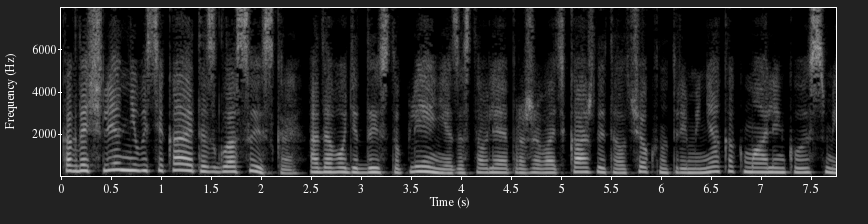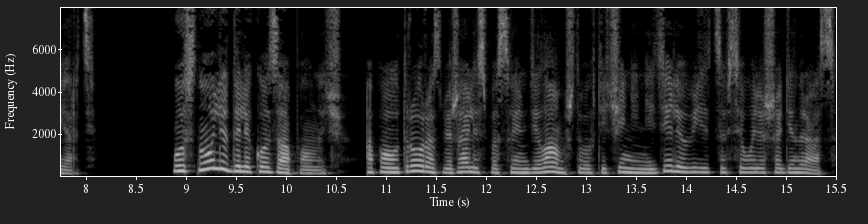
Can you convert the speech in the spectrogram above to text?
когда член не высекает из глаз искры, а доводит до иступления, заставляя проживать каждый толчок внутри меня, как маленькую смерть. Уснули далеко за полночь, а поутру разбежались по своим делам, чтобы в течение недели увидеться всего лишь один раз,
